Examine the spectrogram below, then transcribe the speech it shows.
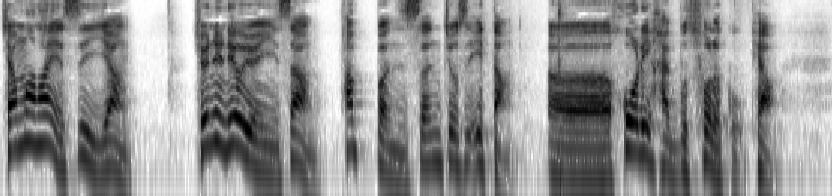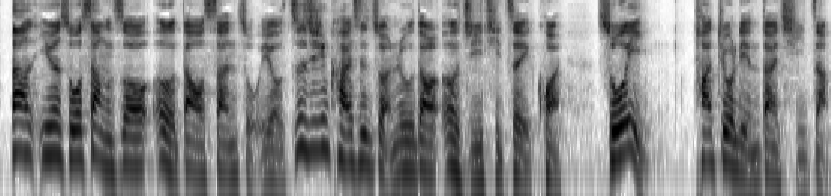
强茂它也是一样，全年六元以上，它本身就是一档呃获利还不错的股票。那因为说上周二到三左右，资金开始转入到二级体这一块，所以它就连带齐涨。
